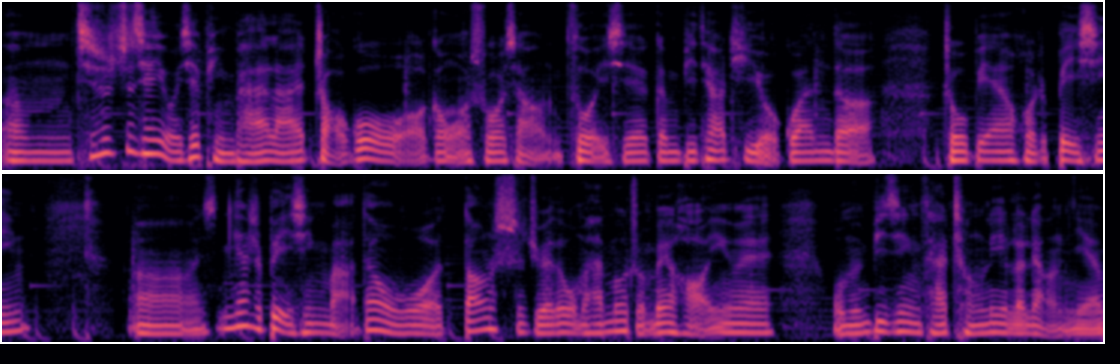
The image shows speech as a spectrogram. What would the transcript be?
嗯，其实之前有一些品牌来找过我，跟我说想做一些跟 BTRT 有关的周边或者背心，嗯，应该是背心吧。但我当时觉得我们还没有准备好，因为我们毕竟才成立了两年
